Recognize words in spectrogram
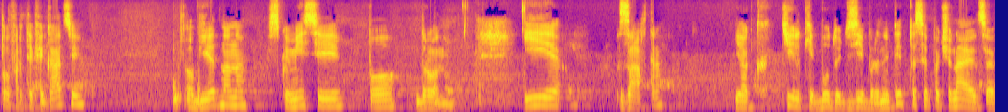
по фортифікації, об'єднана з комісією по дрону. І завтра, як тільки будуть зібрані підписи, починається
